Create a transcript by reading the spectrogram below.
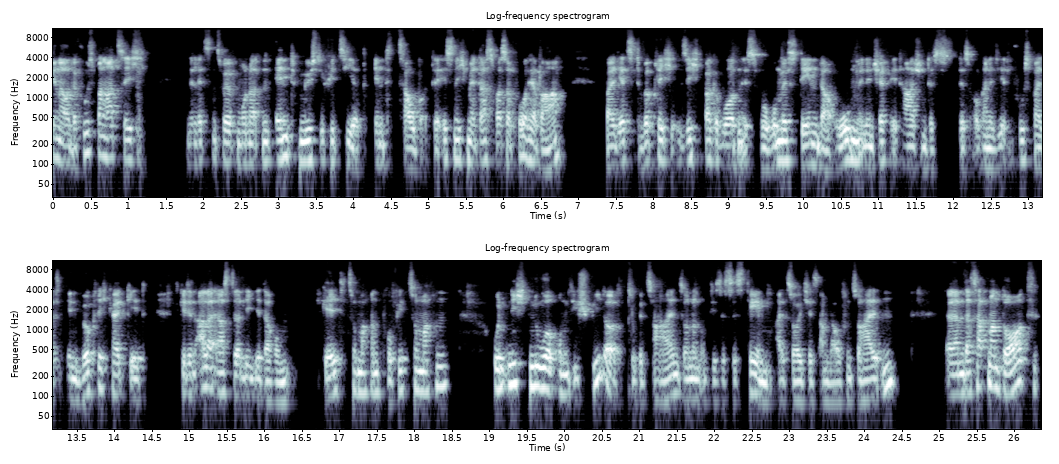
Genau, der Fußball hat sich in den letzten zwölf Monaten entmystifiziert, entzaubert. Er ist nicht mehr das, was er vorher war, weil jetzt wirklich sichtbar geworden ist, worum es denen da oben in den Chefetagen des, des organisierten Fußballs in Wirklichkeit geht. Es geht in allererster Linie darum, Geld zu machen, Profit zu machen und nicht nur um die Spieler zu bezahlen, sondern um dieses System als solches am Laufen zu halten. Ähm, das hat man dort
